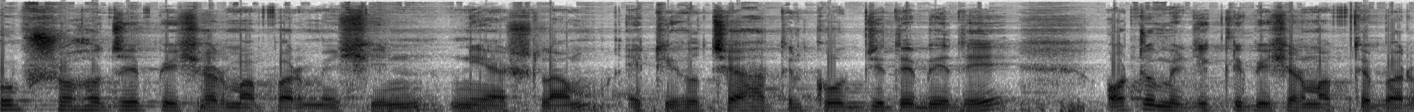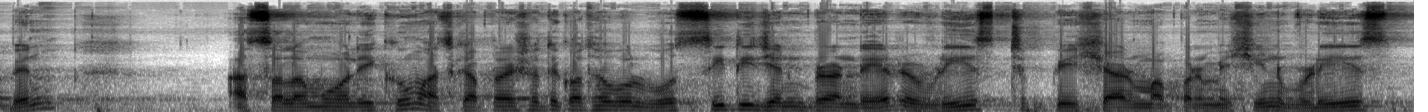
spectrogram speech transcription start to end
খুব সহজে প্রেশার মাপার মেশিন নিয়ে আসলাম। এটি হচ্ছে হাতের কবজিতে বেঁধে অটোমেটিকলি প্রেশার মাপতে পারবেন। আসসালামু আলাইকুম। আজকে আপনার সাথে কথা বলব সিটিজেন ব্র্যান্ডের রিস্ট প্রেশার মাপার machine wrist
